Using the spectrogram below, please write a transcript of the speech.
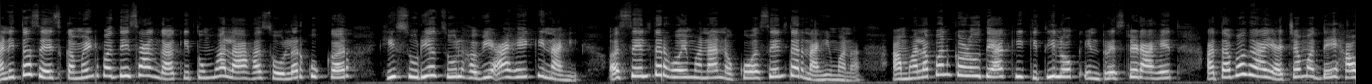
आणि तसेच कमेंटमध्ये सांगा की तुम्हाला हा सोलर कुकर ही सूर्यचूल हवी आहे की नाही? असेल तर होय म्हणा नको असेल तर नाही म्हणा. आम्हाला पण कळू द्या की किती लोक इंटरेस्टेड आहेत. आता बघा याच्यामध्ये हा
